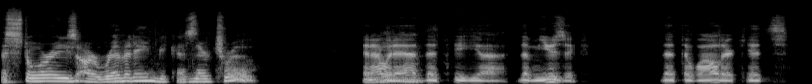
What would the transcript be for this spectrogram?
the stories are riveting because they're true. And I would add that the uh, the music that the Wilder kids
